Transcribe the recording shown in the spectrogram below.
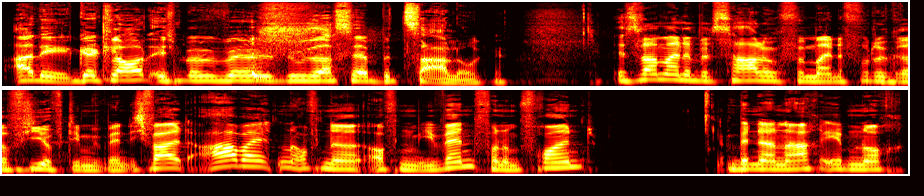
ah, nee, geklaut. Ich, du sagst ja Bezahlung. Es war meine Bezahlung für meine Fotografie auf dem Event. Ich war halt arbeiten auf, eine, auf einem Event von einem Freund. Bin danach eben noch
